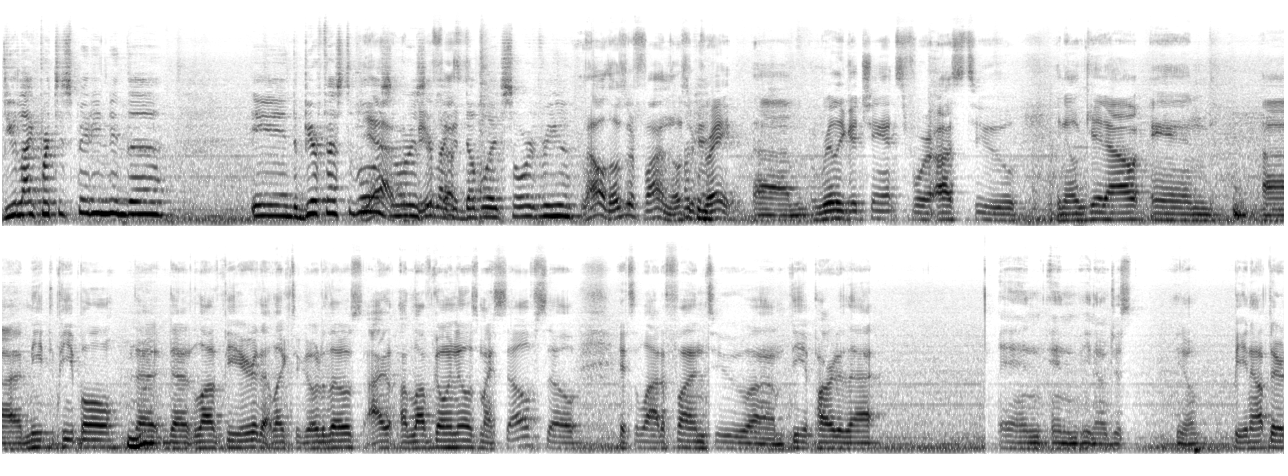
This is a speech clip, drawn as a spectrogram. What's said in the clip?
do you like participating in the in the beer festivals, Yeah, or is it like festi- a double edged sword for you? No, those are fun. Those Okay. are great. Um, really good chance for us to, you know, get out and uh, meet the people Mm-hmm. that, that love beer, that like to go to those. I, I love going to those myself, so it's a lot of fun to um, be a part of that. And and you know just you know being out there,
